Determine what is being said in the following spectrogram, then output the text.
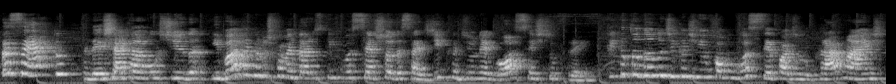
tá certo? Deixar aquela curtida e bota aqui nos comentários você achou dessa dica de um negócio steel frame. Por que eu tô dando dicas de como você pode lucrar mais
